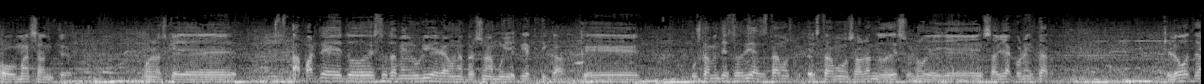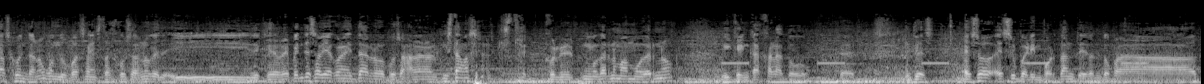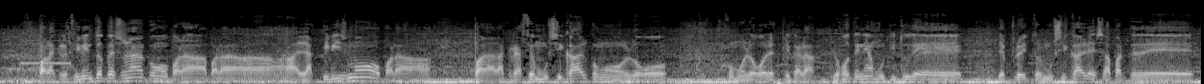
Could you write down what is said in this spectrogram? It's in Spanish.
o más antes. Bueno, es que aparte de todo esto también Uri era una persona muy ecléctica, que justamente estos días estamos, estamos hablando de eso, ¿no? Que, que sabía conectar. Que luego te das cuenta, ¿no? Cuando pasan estas cosas, ¿no? Y, de que de repente sabía conectar ¿no? pues, al anarquista más anarquista con el moderno más moderno y que encajara todo. Entonces, eso es súper importante, tanto para, para el crecimiento personal como para, para el activismo o para, para la creación musical, como luego, como luego le explicará. Luego tenía multitud de proyectos musicales, aparte de,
